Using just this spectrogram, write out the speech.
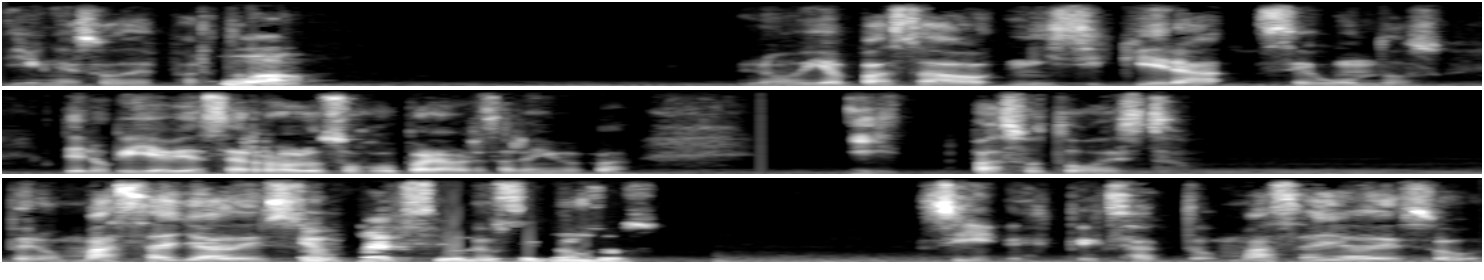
Y en eso despertó. No había pasado ni siquiera segundos de lo que ella había cerrado los ojos para abrazar a mi papá y pasó todo esto. Pero más allá de eso. En fracción de segundos. Sí, exacto. Más allá de eso,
